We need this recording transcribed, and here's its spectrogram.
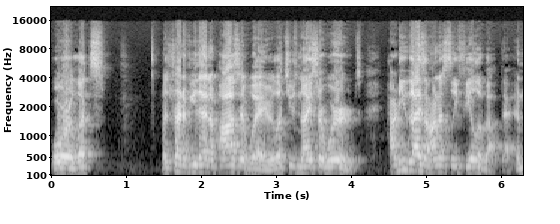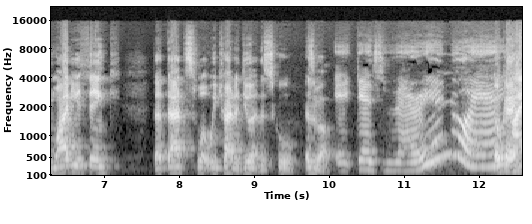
or let's let's try to view that in a positive way or let's use nicer words how do you guys honestly feel about that and why do you think that that's what we try to do at the school isabel It gets very annoying. Okay. I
